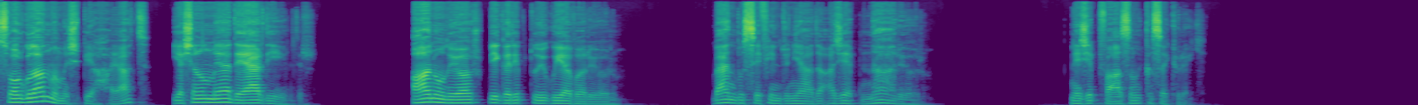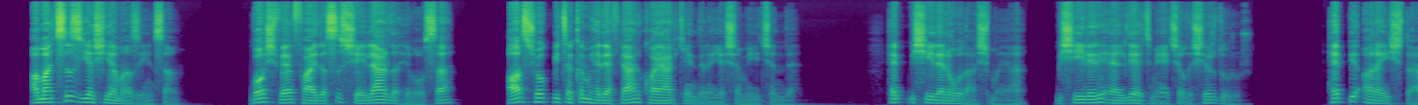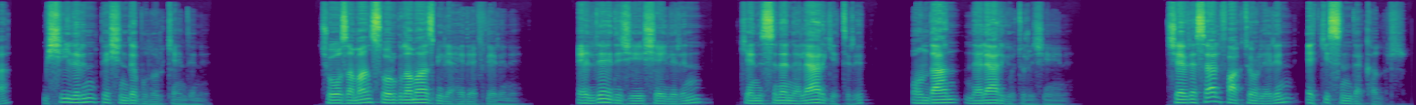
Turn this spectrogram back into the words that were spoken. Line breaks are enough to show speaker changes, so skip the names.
Sorgulanmamış bir hayat, yaşanılmaya değer değildir. An oluyor, bir garip duyguya varıyorum. Ben bu sefil dünyada acep ne arıyorum? Necip Fazıl Kısakürek Amaçsız yaşayamaz insan. Boş ve faydasız şeyler dahi olsa, az çok bir takım hedefler koyar kendine yaşamı içinde. Hep bir şeylere ulaşmaya, bir şeyleri elde etmeye çalışır durur. Hep bir arayışta, bir şeylerin peşinde bulur kendini. Çoğu zaman sorgulamaz bile hedeflerini. Elde edeceği şeylerin kendisine neler getirip ondan neler götüreceğini. Çevresel faktörlerin etkisinde kalır.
